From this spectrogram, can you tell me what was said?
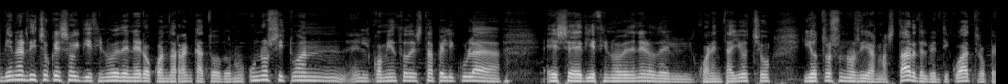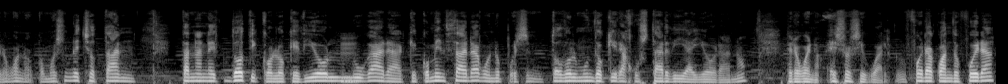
bien has dicho que es hoy 19 de enero cuando arranca todo. ¿no? Unos sitúan el comienzo de esta película ese 19 de enero del 48 y otros unos días más tarde, el 24. Pero bueno, como es un hecho tan, tan anecdótico lo que dio mm. lugar a que comenzara, bueno, pues todo el mundo quiere ajustar día y hora, ¿no? Pero bueno, eso es igual. Fuera cuando fuera,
